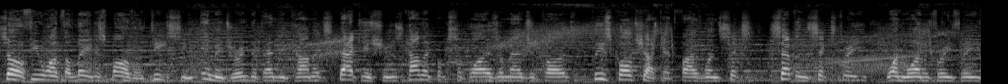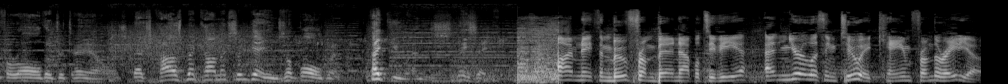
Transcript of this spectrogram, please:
So if you want the latest Marvel, DC, Image, or independent comics, back issues, comic book supplies, or magic cards, please call Chuck at 516-763-1133 for all the details. That's Cosmic Comics and Games of Baldwin. Thank you, and stay safe. I'm Nathan Booth from Ben and Apple TV, and you're listening to It Came From the Radio.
